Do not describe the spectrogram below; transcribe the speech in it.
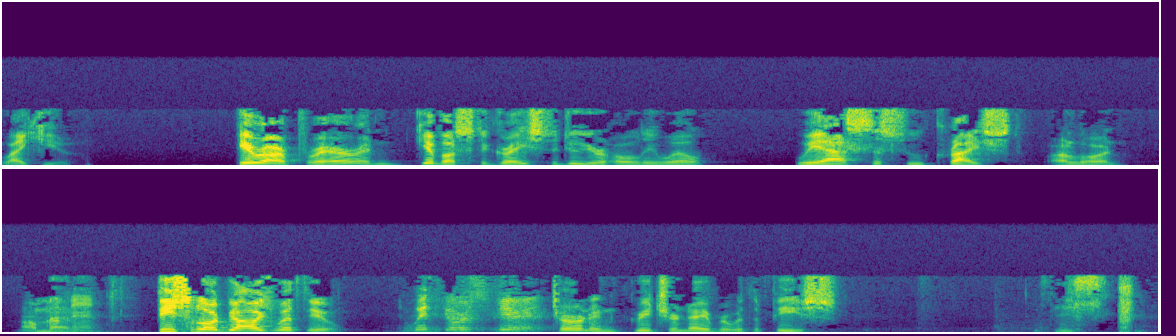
like you. Hear our prayer and give us the grace to do your holy will. We ask this through Christ our Lord. Amen. Amen. Peace, the Lord, be always with you. And with your spirit. Turn and greet your neighbor with the peace. Peace.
